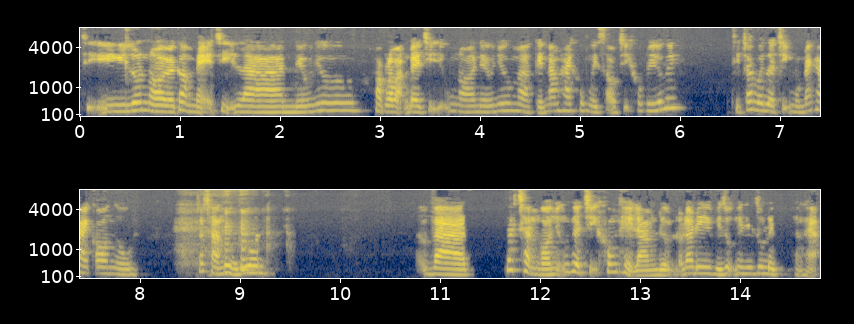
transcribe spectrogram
Chị luôn nói với cả mẹ chị là nếu như hoặc là bạn bè chị cũng nói nếu như mà cái năm 2016 chị không đi Đức ấy, thì chắc bây giờ chị một mách hai con rồi. Chắc chắn rồi luôn. Và chắc chắn có những việc chị không thể làm được đó là đi ví dụ như đi du lịch chẳng hạn.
